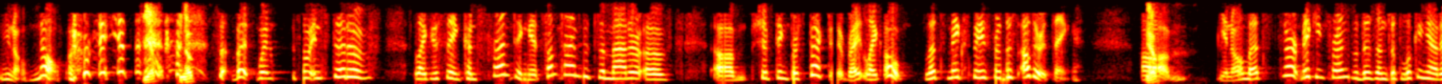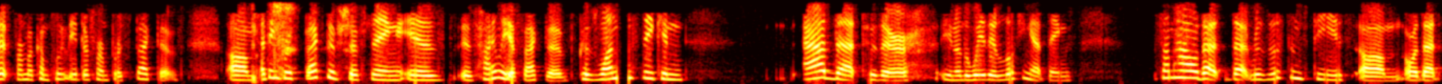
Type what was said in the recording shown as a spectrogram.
you know, no. yep. Yep. So, but when so instead of like you're saying confronting it, sometimes it's a matter of um, shifting perspective, right? Like, oh, let's make space for this other thing. Yep. Um, you know, let's start making friends with this and just looking at it from a completely different perspective. Um, I think perspective shifting is is highly effective because once they can add that to their, you know, the way they're looking at things, somehow that that resistance piece um, or that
